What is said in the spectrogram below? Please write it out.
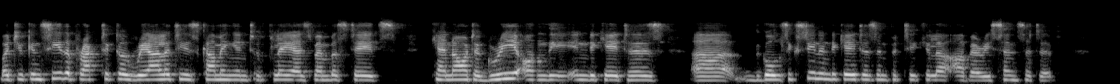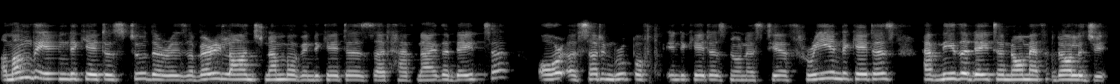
But you can see the practical realities coming into play as member states cannot agree on the indicators. Uh, the goal 16 indicators in particular are very sensitive. Among the indicators too, there is a very large number of indicators that have neither data or a certain group of indicators known as tier three indicators have neither data nor methodology.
